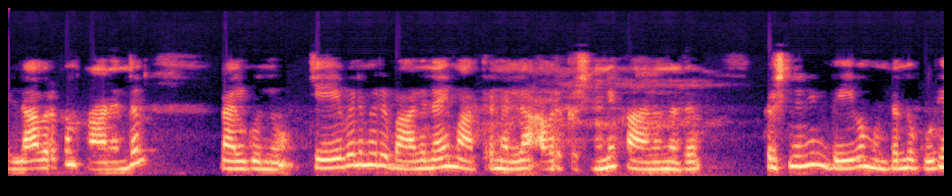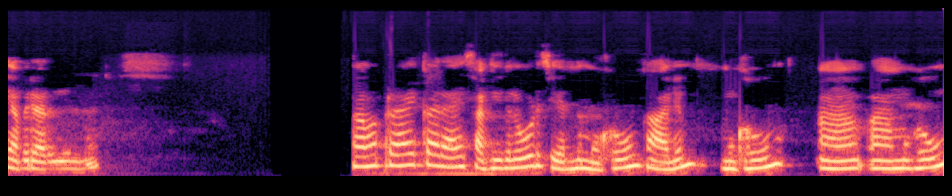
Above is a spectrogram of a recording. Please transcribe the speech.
എല്ലാവർക്കും ആനന്ദം നൽകുന്നു. കേവലം ഒരു ബാലനായി മാത്രമല്ല അവർ കൃഷ്ണനെ കാണുന്നത്. കൃഷ്ണനിൽ ദൈവമുണ്ടെന്നുകൂടി അവരറിയുന്നു. സമപ്രായക്കാരായ സഖികളോട് ചേർന്ന് മുഖവും കാലും മുഖവും മുഖവും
